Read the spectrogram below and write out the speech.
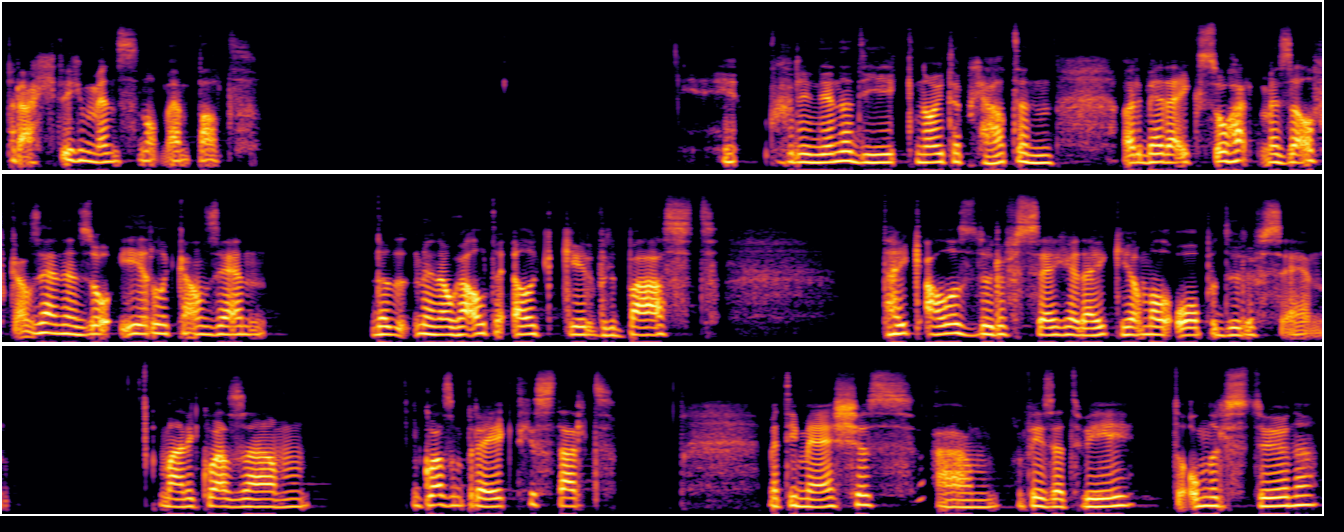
prachtige mensen op mijn pad. vriendinnen die ik nooit heb gehad en waarbij dat ik zo hard mezelf kan zijn en zo eerlijk kan zijn dat het mij nog altijd elke keer verbaast dat ik alles durf zeggen, dat ik helemaal open durf zijn. Maar ik was, um, ik was een project gestart met die meisjes, um, VZW, te ondersteunen.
